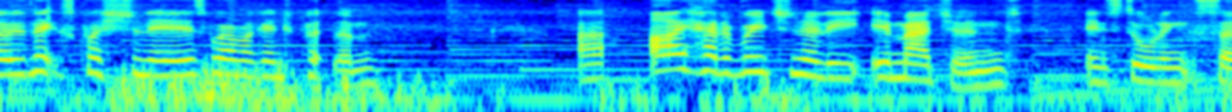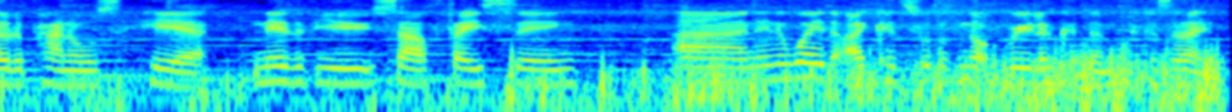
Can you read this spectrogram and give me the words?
So the next question is, where am I going to put them? Uh, I had originally imagined installing solar panels here, near the view, south facing, and in a way that I could sort of not relook at them because I don't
